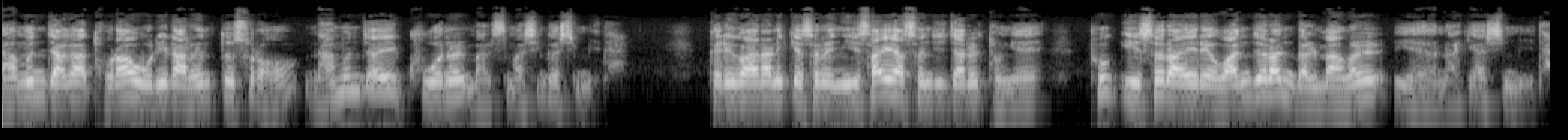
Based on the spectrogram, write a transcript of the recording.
남은 자가 돌아오리라는 뜻으로 남은 자의 구원을 말씀하신 것입니다. 그리고 하나님께서는 이사야 선지자를 통해 북이스라엘의 완전한 멸망을 예언하게 하십니다.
